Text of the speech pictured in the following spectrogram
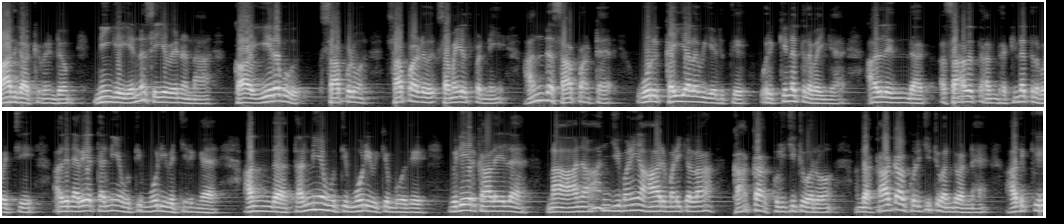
பாதுகாக்க வேண்டும். நீங்கள் என்ன செய்ய வேணும்னா கா இரவு சாப்பிடும் சாப்பாடு சமையல் பண்ணி அந்த சாப்பாட்டை ஒரு கையளவு எடுத்து ஒரு கிண்ணத்தில் வைங்க. அதில் இந்த சாதத்தை அந்த கிண்ணத்தில் வச்சு அது நிறைய தண்ணியை ஊற்றி மூடி வச்சிருங்க. அந்த தண்ணியை ஊற்றி மூடி வைக்கும்போது விடியற் காலையில் நான் அஞ்சு மணி ஆறு மணிக்கெல்லாம் காக்கா குளிச்சுட்டு வரும். அந்த காக்கா குளிச்சுட்டு வந்தோடனே அதுக்கு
